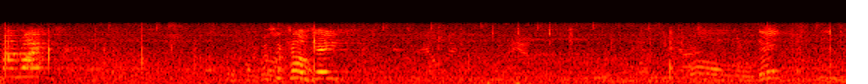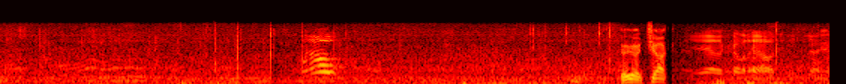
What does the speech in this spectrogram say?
Come on, Ryan! What's the code, Dave? Oh, Dave. One. Here you go, Chuck. Yeah, they're coming out.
